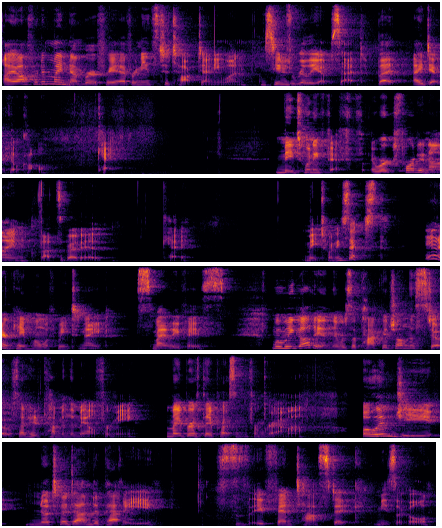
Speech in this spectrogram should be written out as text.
I offered him my number if he ever needs to talk to anyone. He seems really upset, but I doubt he'll call. May 25th. I worked 4 to 9. That's about it. Okay. May 26th. Anna came home with me tonight. Smiley face. When we got in, there was a package on the stove that had come in the mail for me. My birthday present from Grandma. OMG, Notre Dame de Paris. This is a fantastic musical.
